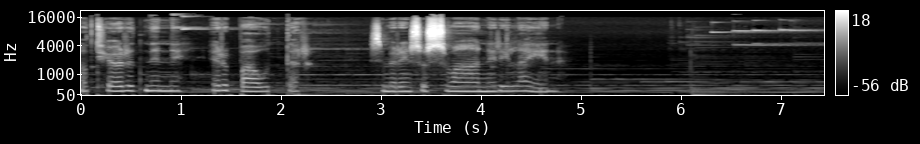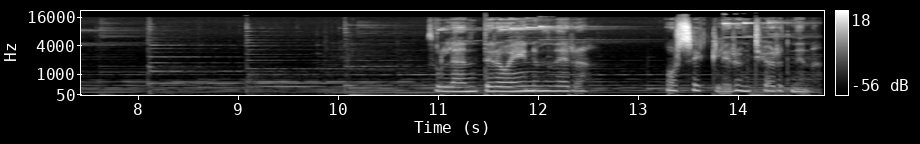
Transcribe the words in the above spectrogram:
Á tjörninni eru bátar sem eru eins og svanir í læginu. Þú lendir á einum þeirra og siglir um tjörnina.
